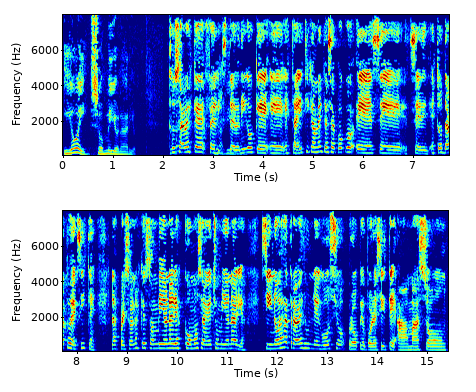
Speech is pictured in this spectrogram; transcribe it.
y hoy son millonarios. Tú sabes que, Félix, te digo que eh, estadísticamente hace poco eh, se, estos datos existen. Las personas que son millonarias, ¿cómo se han hecho millonarias? Si no es a través de un negocio propio, por decirte Amazon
